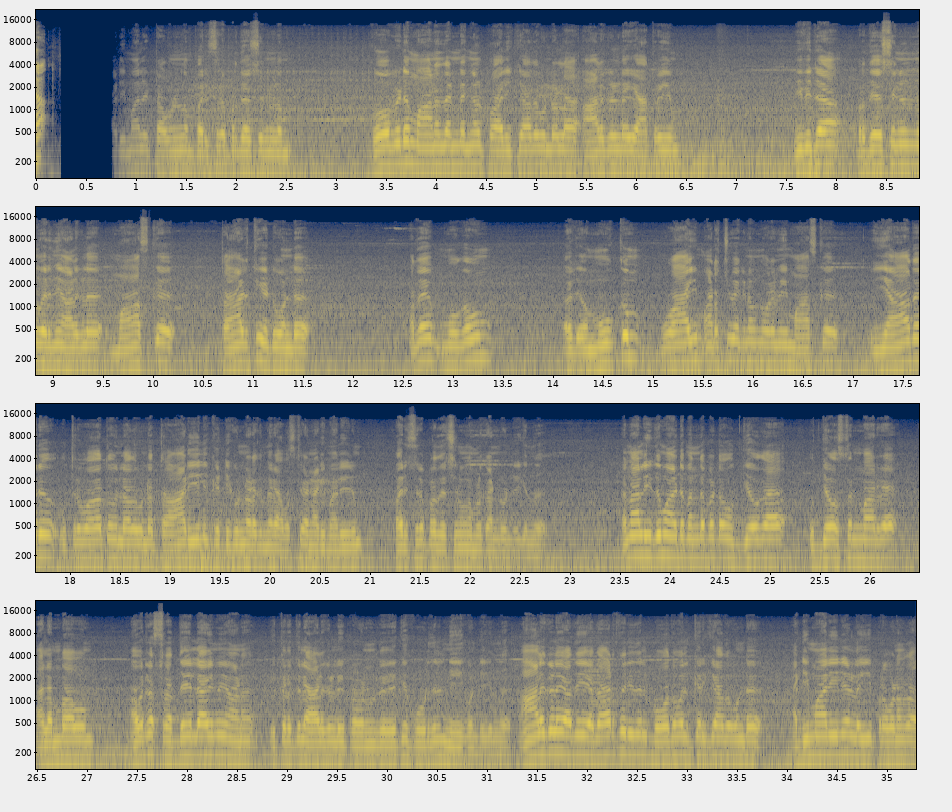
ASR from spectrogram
അടിമാലി ടൗണിലും പരിസര പ്രദേശങ്ങളിലും കോവിഡ് മാനദണ്ഡങ്ങൾ പാലിക്കാതെ കൊണ്ടുള്ള ആളുകളുടെ യാത്രയും വിവിധ പ്രദേശങ്ങളിൽ നിന്ന് വരുന്ന ആളുകൾ മാസ്ക് താഴ്ത്തിയിട്ടുകൊണ്ട് അത് മുഖവും മൂക്കും വായും അടച്ചു വെക്കണമെന്ന് പറയുന്ന ഈ മാസ്ക് യാതൊരു ഉത്തരവാദിത്വം ഇല്ലാതെ കൊണ്ട് താടിയിൽ കെട്ടിക്കൊണ്ട് നടക്കുന്ന ഒരു അവസ്ഥയാണ് അടിമാലിയിലും പരിസര പ്രദേശങ്ങളും നമ്മൾ കണ്ടുകൊണ്ടിരിക്കുന്നത്. എന്നാൽ ഇതുമായിട്ട് ബന്ധപ്പെട്ട ഉദ്യോഗ ഉദ്യോഗസ്ഥന്മാരുടെ അലംഭാവം അവരുടെ ശ്രദ്ധയില്ലായ്മയാണ് ഇത്തരത്തിൽ ആളുകൾ ഈ പ്രവണതയിലേക്ക് കൂടുതൽ നീങ്ങിക്കൊണ്ടിരിക്കുന്നത്. ആളുകളെ അത് യഥാർത്ഥ രീതിയിൽ ബോധവൽക്കരിക്കാതെ കൊണ്ട് അടിമാലിയിലുള്ള ഈ പ്രവണത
